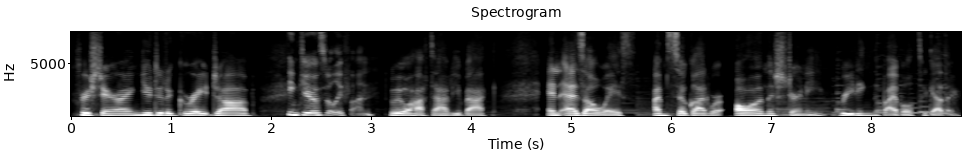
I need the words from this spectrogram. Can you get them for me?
for sharing. You did a great job. Thank you. It was really fun. We will have to have you back. And as always, I'm so glad we're all on this journey reading the Bible together.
